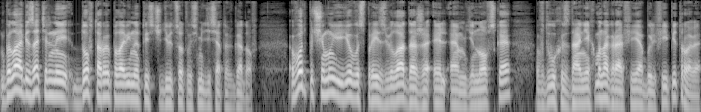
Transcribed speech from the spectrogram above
была обязательной до второй половины 1980-х годов. Вот почему ее воспроизвела даже Л.М. Яновская в двух изданиях монографии об Ильфе и Петрове.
